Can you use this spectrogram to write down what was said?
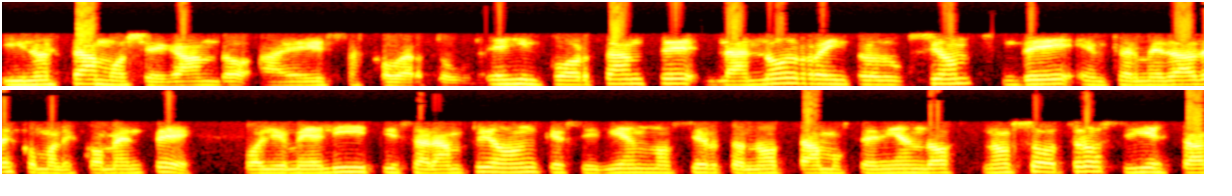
y no estamos llegando a esas coberturas. Es importante la no reintroducción de enfermedades, como les comenté, poliomielitis, sarampión, que si bien no es cierto no estamos teniendo nosotros, sí está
